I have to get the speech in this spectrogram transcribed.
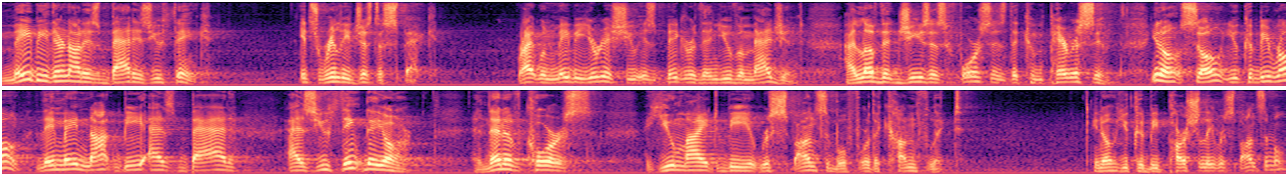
Maybe they're not as bad as you think. It's really just a speck, right? When maybe your issue is bigger than you've imagined. I love that Jesus forces the comparison. You know, so you could be wrong. They may not be as bad as you think they are. And then, of course, you might be responsible for the conflict. You know, you could be partially responsible.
